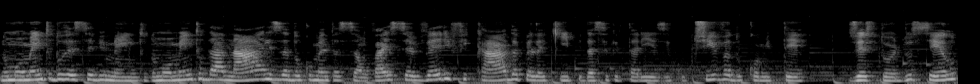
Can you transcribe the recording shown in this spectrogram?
no momento do recebimento, no momento da análise da documentação, vai ser verificada pela equipe da Secretaria Executiva do Comitê Gestor do Selo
